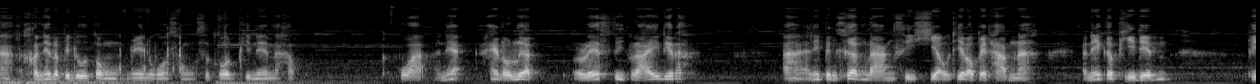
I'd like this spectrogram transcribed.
อะคราวนี้เราไปดูตรงเมนูของ Stone p i n e นะครับเพราะว่าอันเนี้ยให้เราเลือก Resting Right ดีนะอ่าอันนี้เป็นเครื่องรางสีเขียวที่เราไปทำนะ อันนี้ก็พีเดนพี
